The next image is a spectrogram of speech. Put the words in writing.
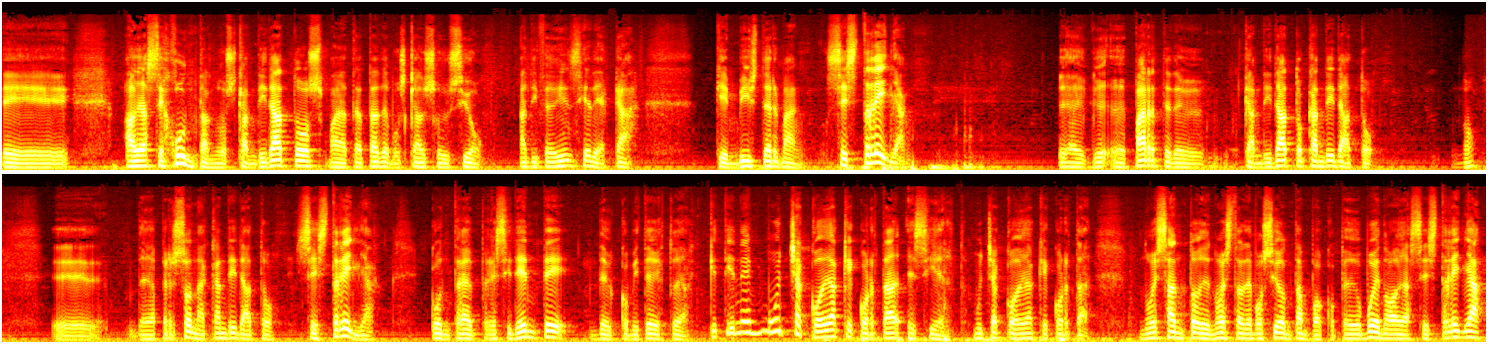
eh, ahora se juntan los candidatos para tratar de buscar solución, a diferencia de acá, que en Wisterman se estrellan eh, eh, parte del candidato candidato, ¿no? de la persona candidato, se estrella contra el presidente del comité electoral, que tiene mucha cola que cortar, es cierto, mucha cola que cortar. No es santo de nuestra devoción tampoco, pero bueno, ahora se estrella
